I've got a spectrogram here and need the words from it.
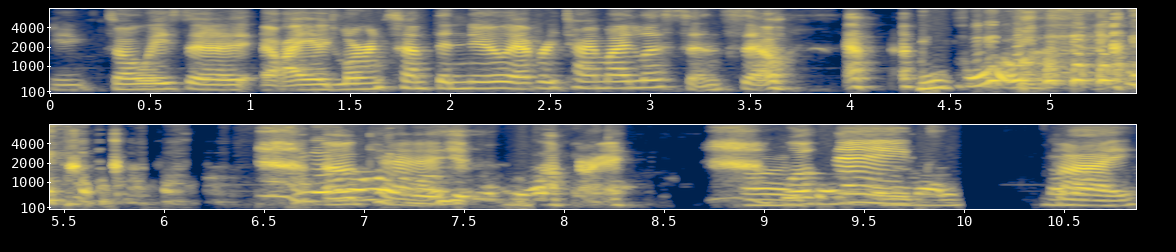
It's always a, I learn something new every time I listen. So, Me too. You never know what we'll Okay. all right. All right, Well, thanks. everybody. Bye-bye. Bye.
